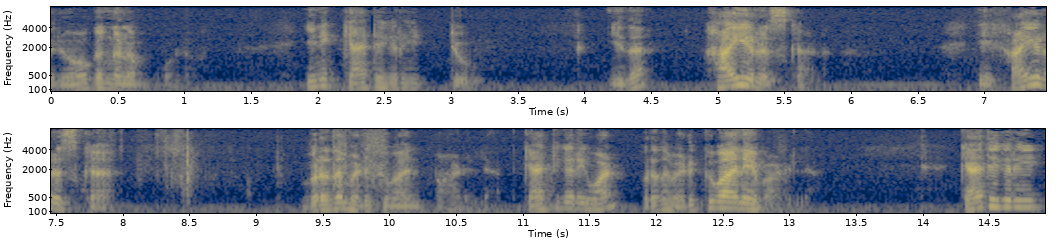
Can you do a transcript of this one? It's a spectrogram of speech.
രോഗങ്ങളും ഉണ്ട്. ഇനി കാറ്റഗറി ടു. ഇത് ഹൈ റിസ്ക് ആണ്. ഈ ഹൈ റിസ്ക് വ്രതമെടുക്കുവാൻ പാടില്ല. കാറ്റഗറി വൺ വ്രതം എടുക്കുവാനേ പാടില്ല. കാറ്റഗറി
